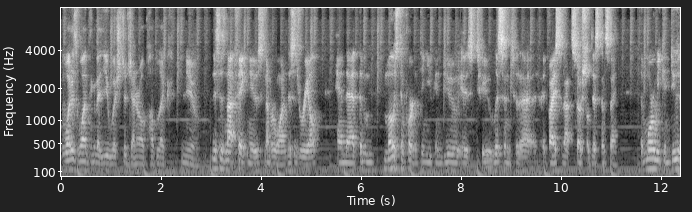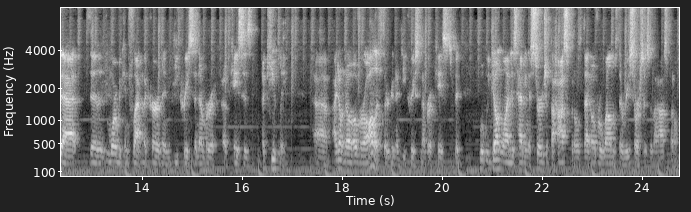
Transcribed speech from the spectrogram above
What is one thing that you wish the general public knew? this is not fake news number one this is real and that the m- most important thing you can do is to listen to the advice about social distancing the more we can do that the more we can flatten the curve and decrease the number of cases acutely uh, i don't know overall if they're going to decrease the number of cases but what we don't want is having a surge at the hospitals that overwhelms the resources of the hospital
